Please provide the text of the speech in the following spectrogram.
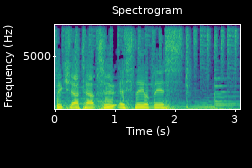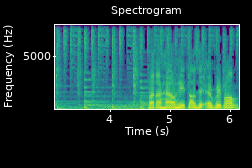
Big shout out to SD on this. Don't know how he does it every month.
